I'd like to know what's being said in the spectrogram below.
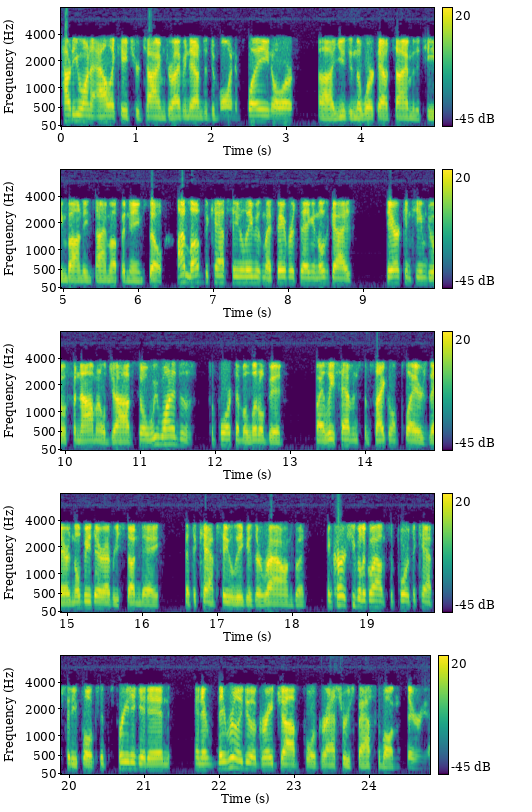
how do you want to allocate your time driving down to Des Moines and playing, or uh, using the workout time and the team bonding time up in name. So I love the Cap City League; it was my favorite thing, and those guys, Derek and team, do a phenomenal job. So we wanted to support them a little bit by at least having some cyclone players there, and they'll be there every Sunday that the Cap City League is around. But encourage people to go out and support the Cap City folks. It's free to get in, and it, they really do a great job for grassroots basketball in this area.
